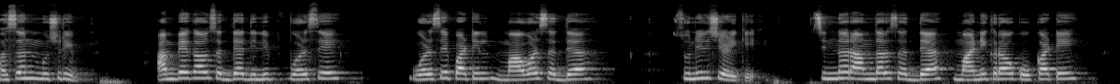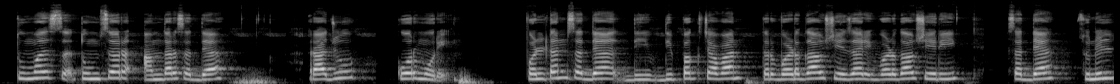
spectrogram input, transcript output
हसन मुश्रीफ आंबेगाव सध्या दिलीप वळसे वळसे पाटील मावळ सध्या सुनील शेळके सिन्नर आमदार सध्या माणिकराव कोकाटे तुमस तुमसर आमदार सध्या राजू कोरमोरे. फलटण सध्या दि दीपक चव्हाण तर वडगाव शेजारी वडगाव शेरी सध्या सुनील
